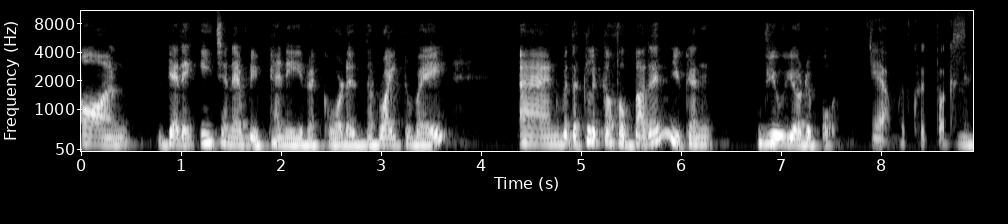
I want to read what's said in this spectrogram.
on getting each and every penny recorded the right way. And with the click of a button, you can view your report. Yeah, with QuickBooks. Mm-hmm.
